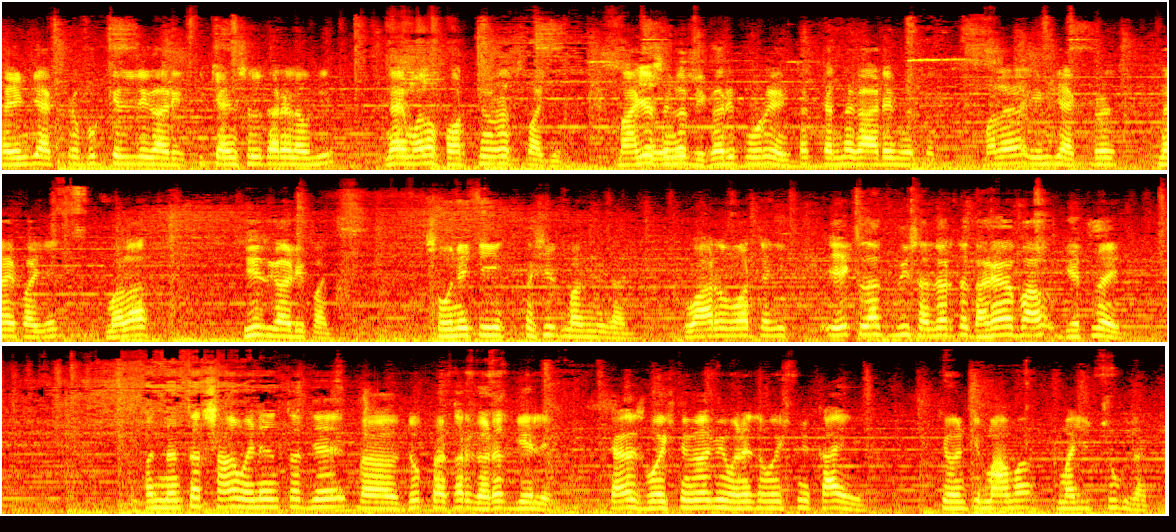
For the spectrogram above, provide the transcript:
एम जी ॲक्टर बुक केलेली गाडी ती कॅन्सल करायला लावली. नाही मला फॉर्च्युनरच पाहिजे. माझ्या संघ भिकारी पोरं येतात त्यांना गाड्या मिळतात. मला एम जी ॲक्टर नाही पाहिजे. मला हीच गाडी पाहिजे. सोन्याची तशीच मागणी झाली. वारंवार त्यांनी एक लाख वीस हजारचं घड्याळ भाव घेतलंय पण नंतर सहा महिन्यानंतर जे जो प्रकार घडत गेले त्यावेळेस वैष्णवीला मी म्हणायचं वैष्णवी काय आहे? ती म्हणते मामा माझी चूक झाली.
